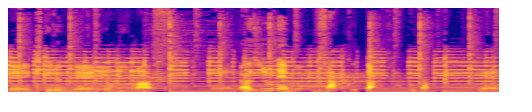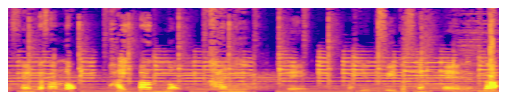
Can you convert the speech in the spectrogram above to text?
えー、来てるんで読みます。えー、ラジオネーム、百田、百田、えー、千田さんのパイパンのカニ、えーっていうツイートですね、えー、が、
